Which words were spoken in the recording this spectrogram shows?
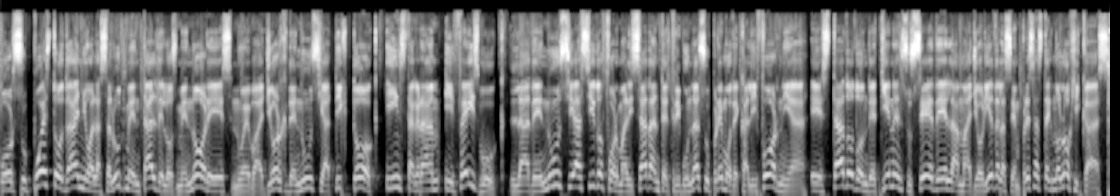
Por supuesto daño a la salud mental de los menores, Nueva York denuncia a TikTok, Instagram y Facebook. La denuncia ha sido formalizada ante el Tribunal Supremo de California, estado donde tienen su sede la mayoría de las empresas tecnológicas.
